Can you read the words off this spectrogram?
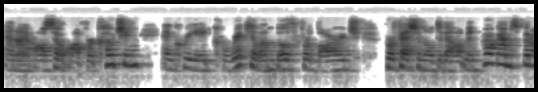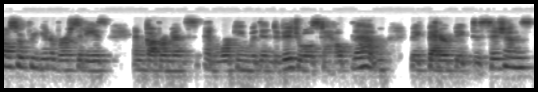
And I also offer coaching and create curriculum, both for large professional development programs, but also for universities and governments and working with individuals to help them make better big decisions.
